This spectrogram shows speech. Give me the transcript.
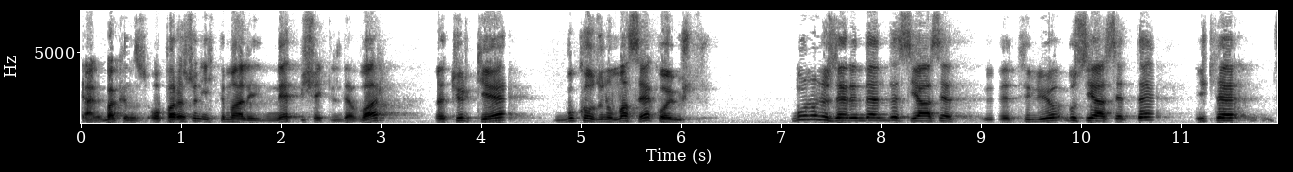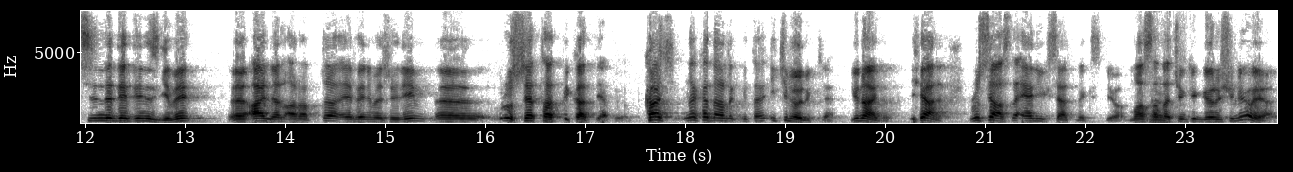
Yani bakınız operasyon ihtimali net bir şekilde var ve Türkiye bu kozunu masaya koymuştur. Bunun üzerinden de siyaset üretiliyor. Bu siyasette işte sizin de dediğiniz gibi e, aynen Arap'ta efendime söyleyeyim e, Rusya tatbikat yapıyor. Kaç, ne kadarlık bir tane? İki bölükle. Günaydın. Yani Rusya aslında el yükseltmek istiyor. Masada Evet. çünkü görüşülüyor ya.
